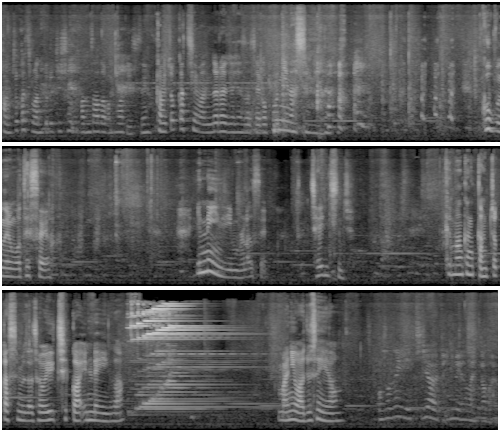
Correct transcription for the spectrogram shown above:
감쪽같이 만들어주셔서 감사하다고 한마디 있어요? 감쪽같이 만들어주셔서 제가 혼이 났습니다. 구분을 못했어요. 1레인지 몰랐어요. 제인친 줄. 그만큼 감쪽 같습니다. 저희 치과 1레이가 많이 와주세요. 어, 선생님이 치아에도 인맥 하나 있잖아요.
